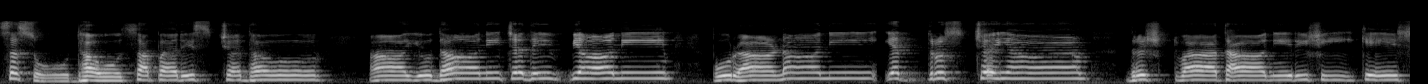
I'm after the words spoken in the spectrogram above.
ससोधौ सपरिच्छदौ आयुधानि च दिव्यानि पुराणानि यदृश्चया दृष्ट्वा तानि ऋषिकेश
